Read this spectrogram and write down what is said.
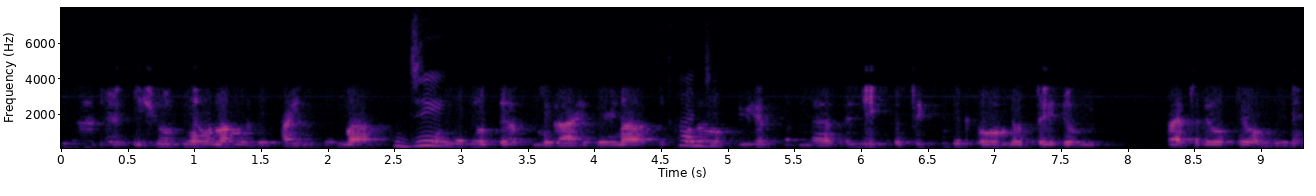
ਦੇ ਜਿਹੜੇ ਇਸ਼ੂਜ਼ ਨੇ ਉਹਨਾਂ ਨੂੰ ਡਿਫਾਈਨ ਕਰਨਾ ਜੀ। ਉਹਨਾਂ ਦੇ ਉੱਤੇ ਆਪਣੀ رائے ਦੇਣਾ ਤੇ ਉਹਨਾਂ ਹਾਂਜੀ। ਨੂੰ ਕਲੀਅਰ ਕਰਨਾ ਹੈ ਤੇ ਇੱਕ ਸਿੱਖ ਦੇ ਤੌਰ ਦੇ ਉੱਤੇ ਜੋ ਵੀ ਫੈਸਲੇ ਉੱਤੇ ਹੁੰਦੇ ਨੇ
